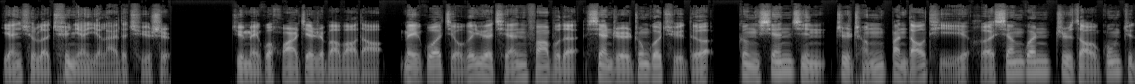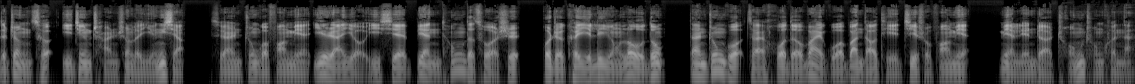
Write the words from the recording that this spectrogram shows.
延续了去年以来的趋势。据美国《华尔街日报》报道，美国九个月前发布的限制中国取得更先进制成半导体和相关制造工具的政策已经产生了影响。虽然中国方面依然有一些变通的措施，或者可以利用漏洞，但中国在获得外国半导体技术方面面临着重重困难。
